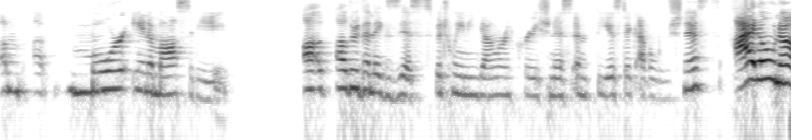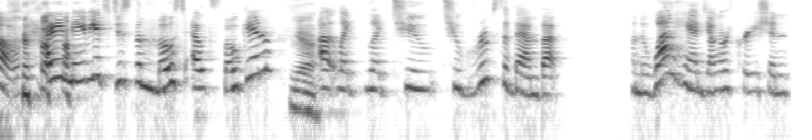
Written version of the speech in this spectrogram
um, a more animosity other than exists between young earth creationists and theistic evolutionists? I don't know. I mean maybe it's just the most outspoken Yeah. uh, like like two two groups of them but on the one hand young earth creation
